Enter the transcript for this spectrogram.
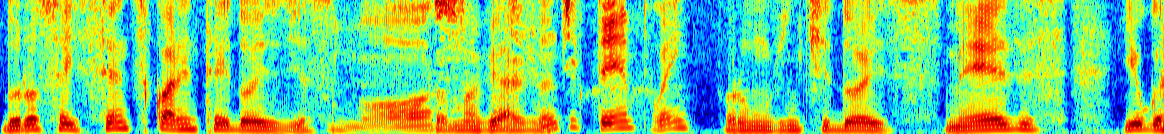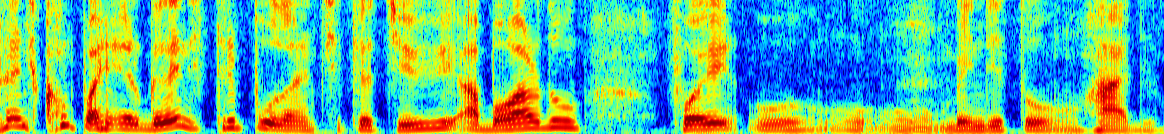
Durou 642 dias. Nossa, Foi uma viagem, bastante tempo, hein? Foram 22 meses. E o grande companheiro, o grande tripulante que eu tive a bordo foi o, o, o bendito rádio.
